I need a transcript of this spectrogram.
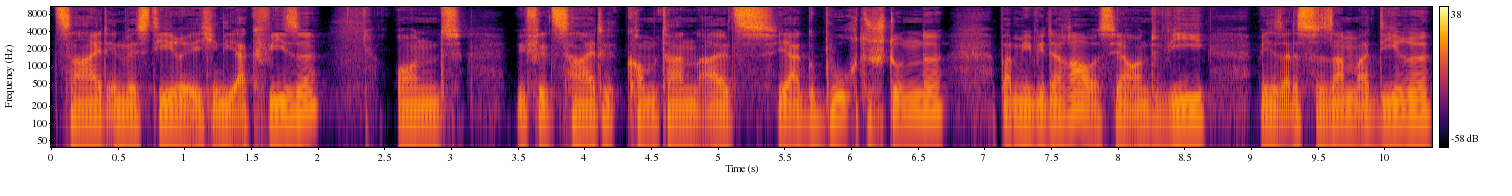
Zeit investiere ich in die Akquise und wie viel Zeit kommt dann als ja gebuchte Stunde bei mir wieder raus, ja und wie wenn ich das alles zusammen addiere,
